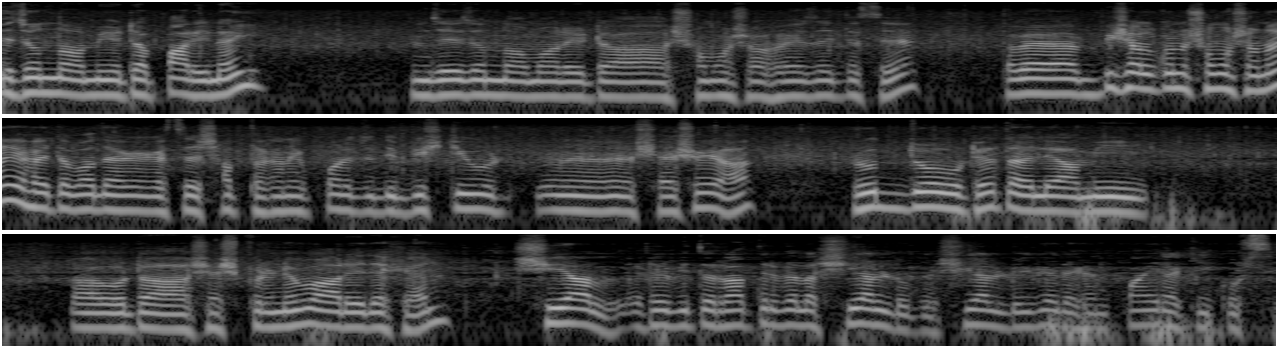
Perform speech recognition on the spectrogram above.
এই জন্য আমি এটা পারি নাই যে জন্য আমার এটা সমস্যা হয়ে যাইতেছে। তবে বিশাল কোনো সমস্যা নাই, হয়তো বা দেখা গেছে সপ্তাহখানেক পরে যদি বৃষ্টি শেষ হইয়া রুদ্র ওঠে তাহলে আমি ওটা শেষ করে নেব। আর এই দেখেন, শিয়াল, এটার ভিতর রাতের বেলা শিয়াল ঢুকে শিয়াল ঢুকে দেখেন পায়রা কি করছে।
